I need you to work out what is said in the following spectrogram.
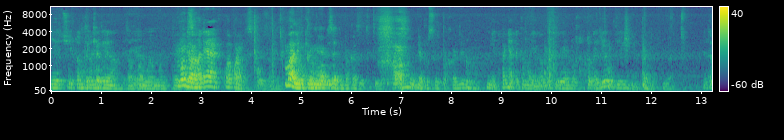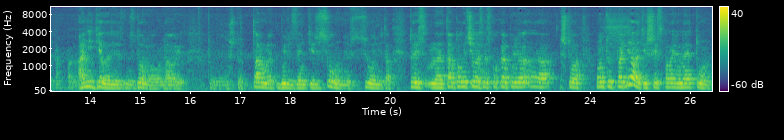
речь о том, что... там, по-моему, ну да. Смотря какой аппарат использовали. Маленький. Ну, не обязательно показывать эти. Я просто походил. Нет, понятно, кому я. Мы просто говорим, что кто-то делает или нет. Понятно, да. Это. Они делали здорово, он говорит, что там были заинтересованы, все они там. То есть там получилось, насколько я понял, э, что он тут поднял эти шесть с половиной тонн,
